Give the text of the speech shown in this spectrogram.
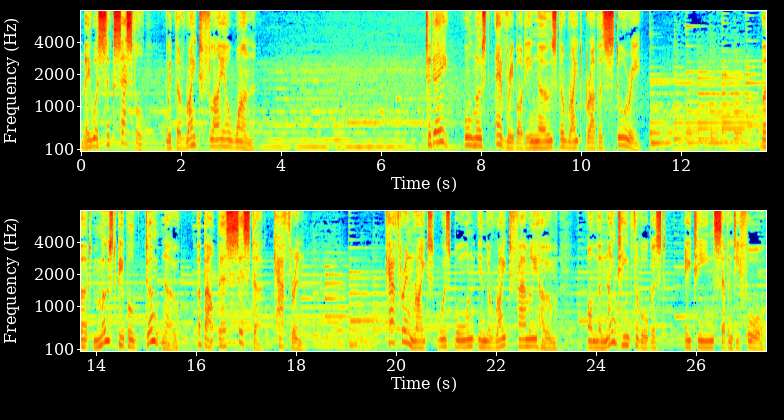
they were successful with the Wright Flyer 1. Today, almost everybody knows the Wright brothers' story. But most people don't know about their sister, Catherine. Catherine Wright was born in the Wright family home on the 19th of August 1874.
